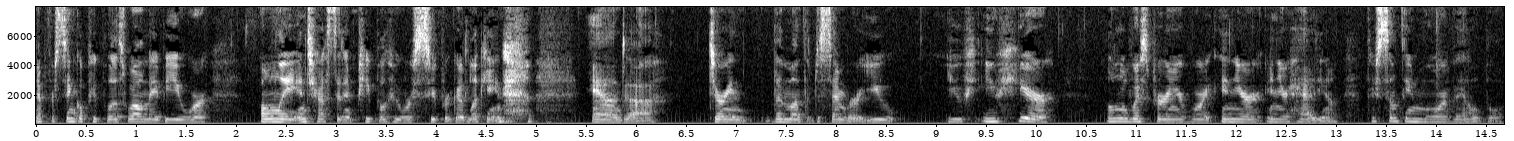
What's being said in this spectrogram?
And for single people as well, maybe you were only interested in people who were super good looking, and uh, during the month of December, you you you hear a little whisper in your voice in your in your head. You know, there's something more available.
